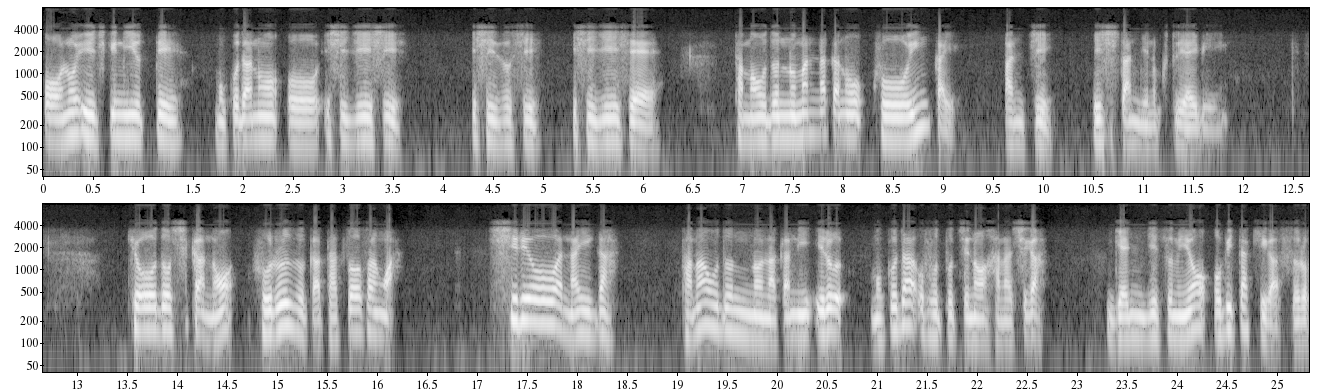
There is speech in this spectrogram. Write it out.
王のいいちきに言って、木田の石地石、石寿司、石地石、玉うどんの真ん中の空員会、アンチ、石丹寺のくとやいびん。郷土歯科の古塚達夫さんは、資料はないが、玉うどんの中にいる木田ウフトチの話が現実味を帯びた気がする。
